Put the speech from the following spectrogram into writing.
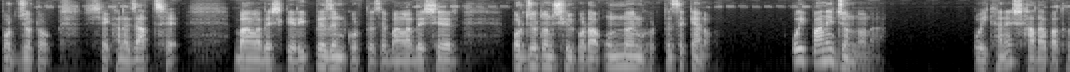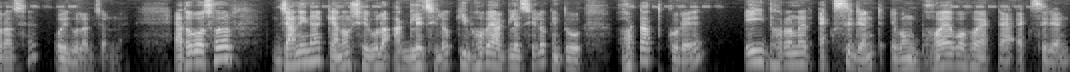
পর্যটক সেখানে যাচ্ছে, বাংলাদেশকে রিপ্রেজেন্ট করতেছে, বাংলাদেশের পর্যটন শিল্পটা উন্নয়ন ঘটতেছে কেন? ওই পানির জন্য না। ওইখানে সাদা পাথর আছে, ওইগুলোর জন্য। এত বছর জানি না কেন সেগুলো আগলে ছিল, কীভাবে আগলে ছিল, কিন্তু হঠাৎ করে এই ধরনের অ্যাক্সিডেন্ট এবং ভয়াবহ একটা অ্যাক্সিডেন্ট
